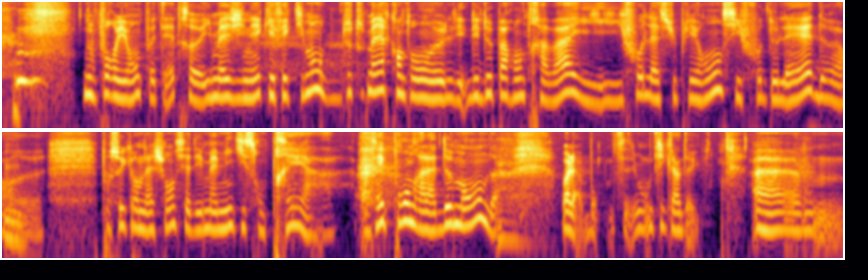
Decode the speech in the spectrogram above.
nous pourrions peut-être imaginer qu'effectivement, de toute manière, quand on, les deux parents travaillent, il faut de la suppléance, il faut de l'aide. Euh, pour ceux qui ont de la chance, il y a des mamies qui sont prêts à, à répondre à la demande. Voilà, bon, c'est mon petit clin d'œil. Euh,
